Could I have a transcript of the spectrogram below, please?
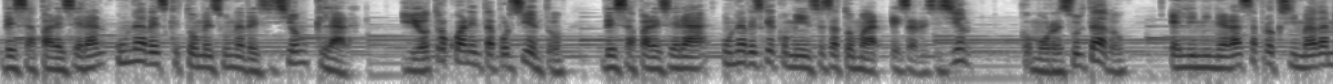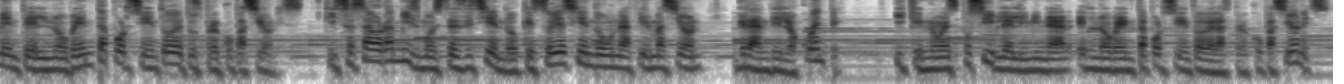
desaparecerán una vez que tomes una decisión clara y otro 40% desaparecerá una vez que comiences a tomar esa decisión. Como resultado, eliminarás aproximadamente el 90% de tus preocupaciones. Quizás ahora mismo estés diciendo que estoy haciendo una afirmación grandilocuente y que no es posible eliminar el 90% de las preocupaciones.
